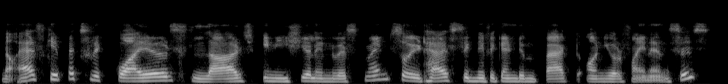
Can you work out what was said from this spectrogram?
Now, as CAPEX requires large initial investment, so it has significant impact on your finances,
